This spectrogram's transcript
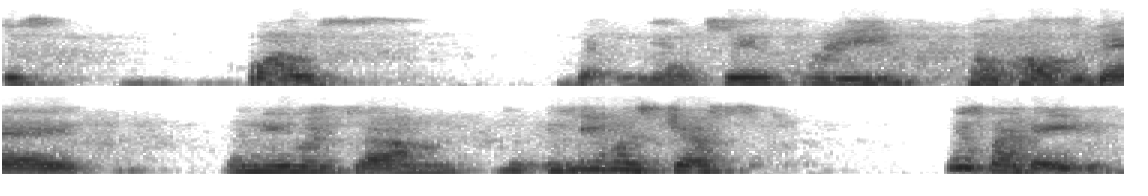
Just close you know, two, three phone calls a day. And he was, um, he was just, he was my baby.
